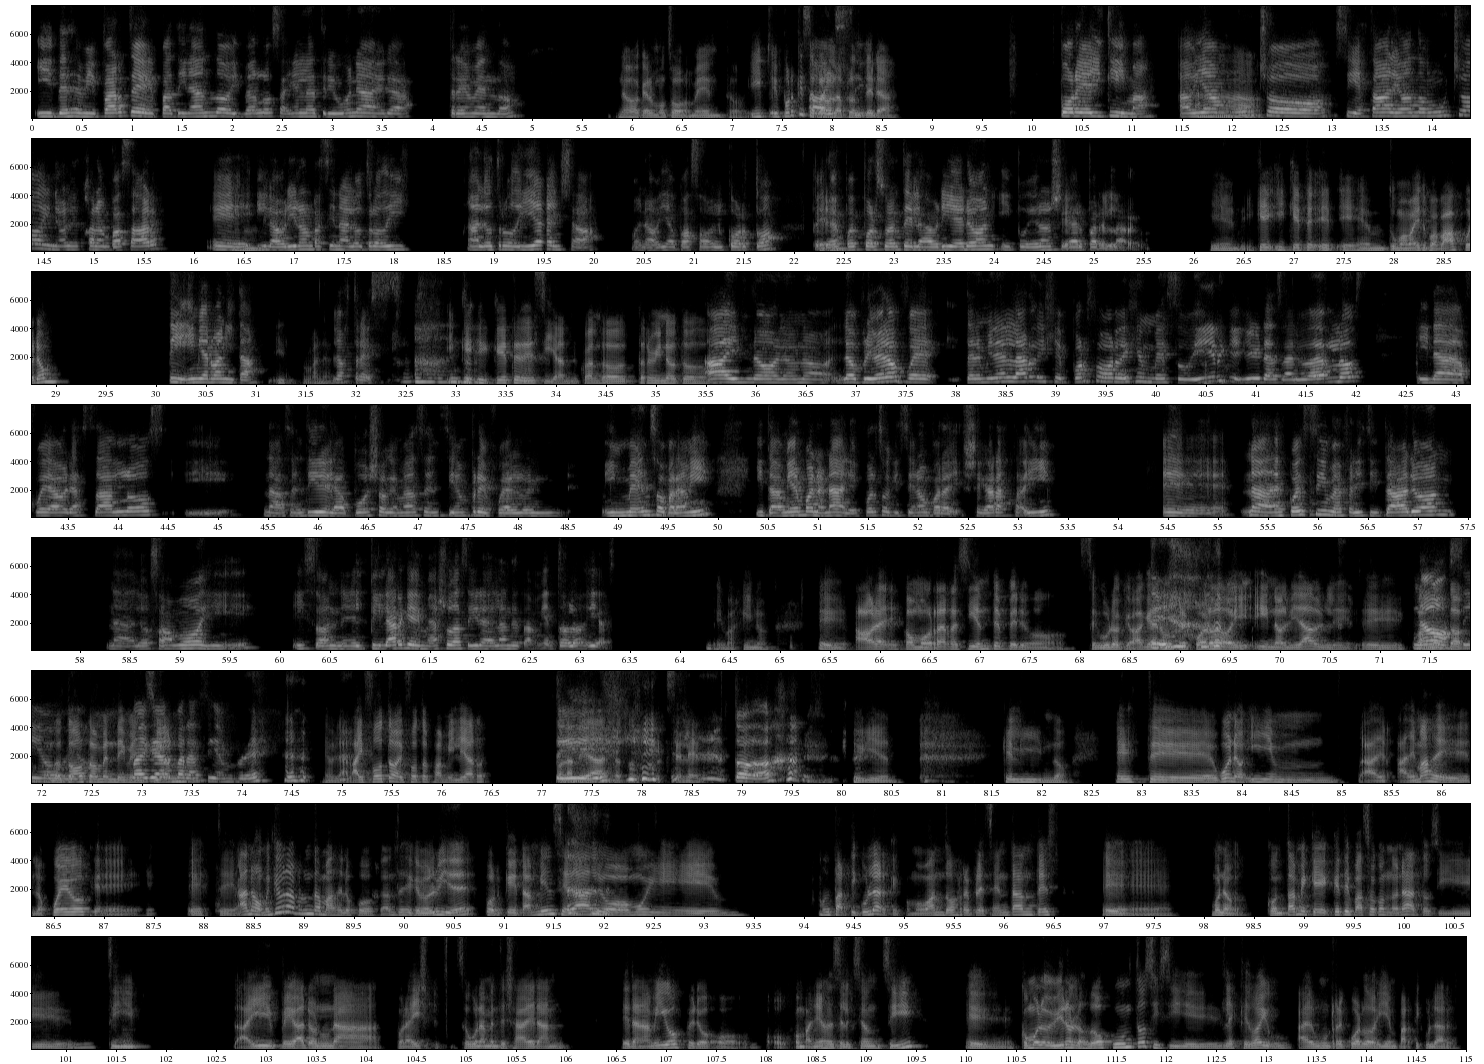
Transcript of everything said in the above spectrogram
y desde mi parte patinando y verlos ahí en la tribuna era tremendo. No, qué hermoso momento. ¿Y, por qué cerraron la frontera? por el clima. Había ah. mucho, sí, estaba nevando mucho y no le dejaron pasar eh, y la abrieron recién al otro día, al otro día y ya, bueno, había pasado el corto, pero después por suerte la abrieron y pudieron llegar para el largo. Bien, ¿y qué, y qué te, eh, em, tu mamá y tu papá fueron? Sí, y mi hermanita. Los tres. ¿Y qué, ¿Y qué, te decían cuando terminó todo? Ay, no, no, no. Lo primero fue, terminé el largo y dije, por favor déjenme subir, que quiero ir a saludarlos. Y nada, fue abrazarlos y nada, sentir el apoyo que me hacen siempre fue algo inmenso para mí. Y también, bueno, nada, el esfuerzo que hicieron para llegar hasta ahí. Eh, nada, después sí me felicitaron. Nada, los amo y, y son el pilar que me ayuda a seguir adelante también todos los días. Me imagino. Eh, ahora es como re reciente, pero seguro que va a quedar un recuerdo inolvidable. Eh, cuando, cuando todos tomen dimensión. Va a quedar para siempre. Hay foto, hay foto familiar con la medalla, excelente. Todo. Qué bien. Qué lindo. Este, bueno, y mm, además de los juegos que este, ah, no, me queda una pregunta más de los juegos antes de que me olvide, porque también se da algo muy muy particular, que como van dos representantes, eh, bueno, contame qué, qué, te pasó con Donato, si, si ahí pegaron una, por ahí seguramente ya eran, eran amigos, pero, o, compañeros de selección, sí. Eh, ¿Cómo lo vivieron los dos juntos y si les quedó algún, recuerdo ahí en particular?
